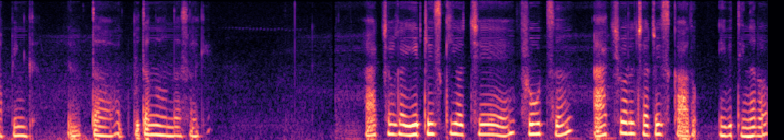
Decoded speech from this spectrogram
ఆ పింక్. ఎంత అద్భుతంగా ఉందో అసలుకి. యాక్చువల్గా ఈ ట్రీస్కి వచ్చే ఫ్రూట్స్ యాక్చువల్ చెర్రీస్ కాదు ఇవి తినరు.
